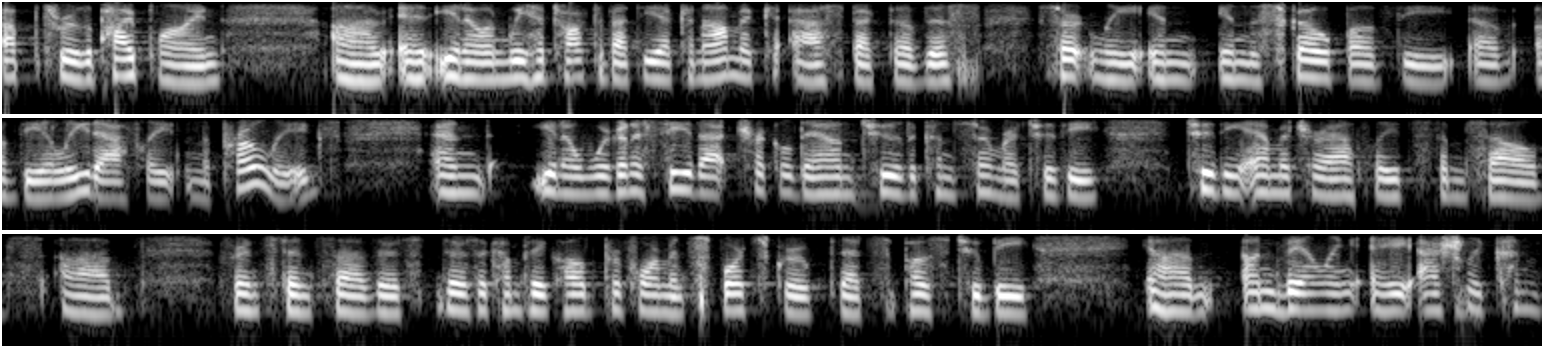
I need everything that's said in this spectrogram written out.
up through the pipeline. Uh, and you know, and we had talked about the economic aspect of this, certainly in in the scope of the of, of the elite athlete in the pro leagues, and you know, we're going to see that trickle down to the consumer, to the to the amateur athletes themselves. Uh, for instance, uh, there's there's a company called Performance Sports Group that's supposed to be um, unveiling a actually con-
